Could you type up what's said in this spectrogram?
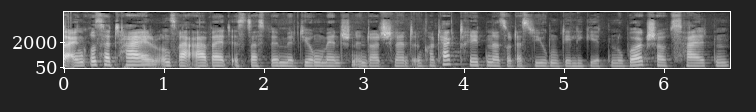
ein großer Teil unserer Arbeit ist, dass wir mit jungen Menschen in Deutschland in Kontakt treten, also dass die Jugenddelegierten Workshops halten.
